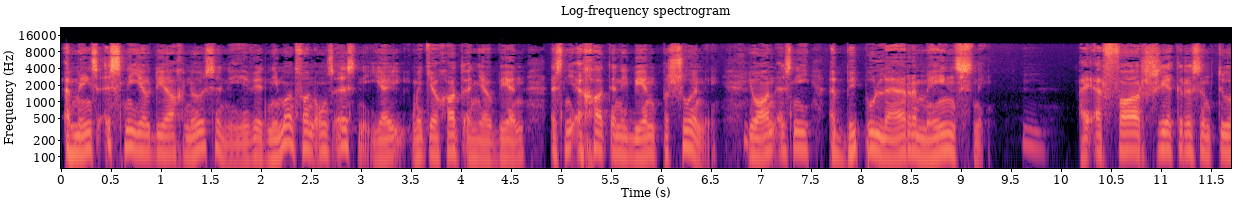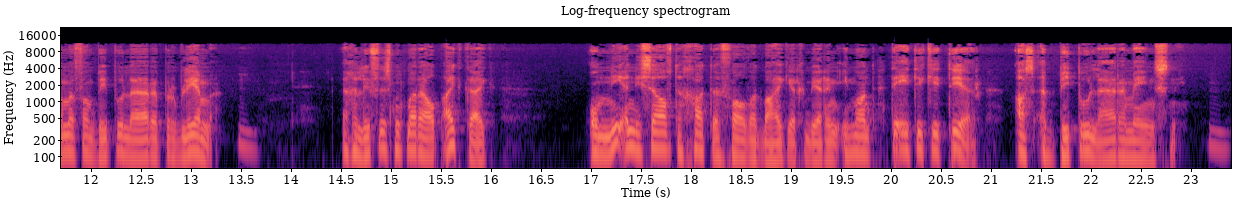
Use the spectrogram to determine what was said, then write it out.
'n mens is nie jou diagnose nie. Jy weet niemand van ons is nie. Jy met jou gat in jou been is nie 'n gat in die been persoon nie. Johan is nie 'n bipolêre mens nie. Hmm. Hy ervaar sekere simptome van bipolêre probleme. Hmm. 'n Geliefdes moet maar help uitkyk om nie in dieselfde gat te val wat baie keer gebeur en iemand te etiketeer as 'n bipolêre mens nie. Hmm.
